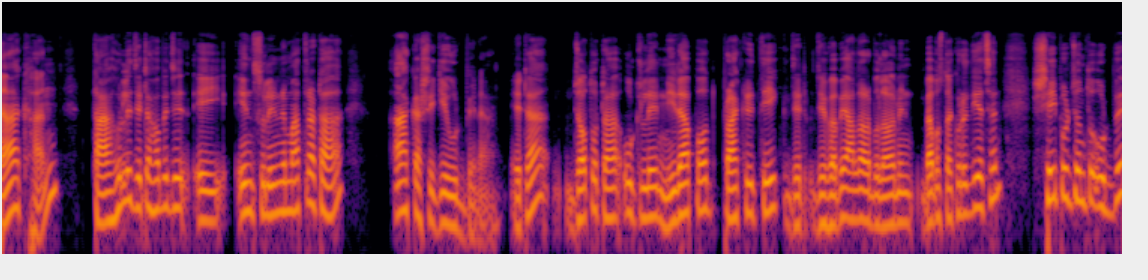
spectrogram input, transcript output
না খান, তাহলে যেটা হবে যে এই ইনসুলিনের মাত্রাটা আকাশে গিয়ে উঠবে না। এটা যতটা উঠলে নিরাপদ, প্রাকৃতিক যেভাবে আল্লাহ রাব্বুল আলামিন ব্যবস্থা করে দিয়েছেন, সেই পর্যন্ত উঠবে,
